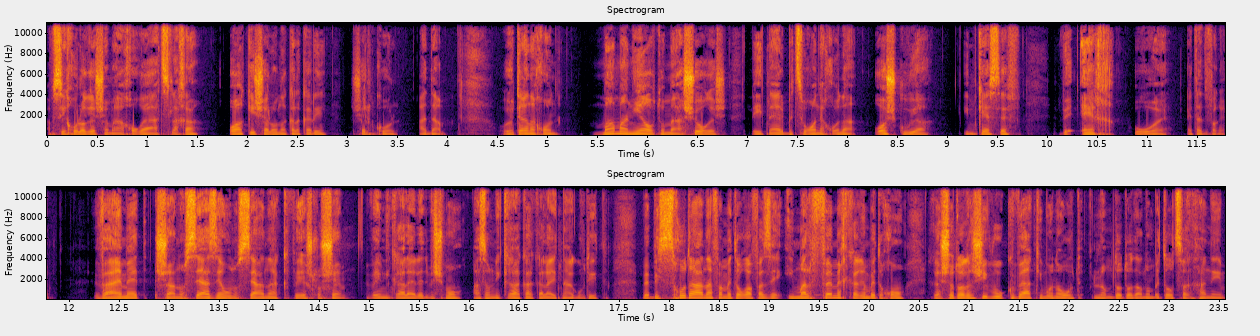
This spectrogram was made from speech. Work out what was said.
הפסיכולוגיה שמאחורי ההצלחה או הכישלון הכלכלי של כל אדם. או יותר נכון, מה מניע אותו מהשורש להתנהל בצורה נכונה או שגויה עם כסף, ואיך הוא רואה את הדברים. והאמת שהנושא הזה הוא נושא ענק ויש לו שם, ואם נקרא לילד בשמו, אז הוא נקרא כלכלה התנהגותית. ובזכות הענף המטורף הזה, עם אלפי מחקרים בתוכו, רשתות השיווק והקמעונאות לומדות אותנו בתור צרכנים,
